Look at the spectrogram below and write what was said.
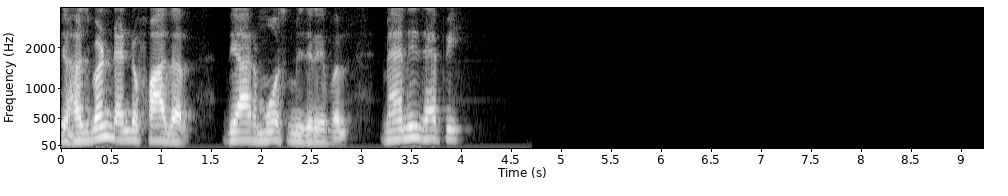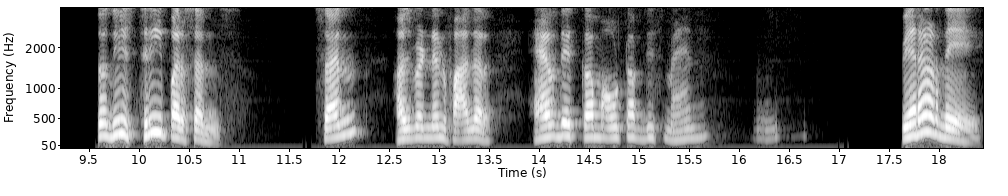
the husband, and the father, they are most miserable. Man is happy. So these three persons, son, husband and father, have they come out of this man? Where are they?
